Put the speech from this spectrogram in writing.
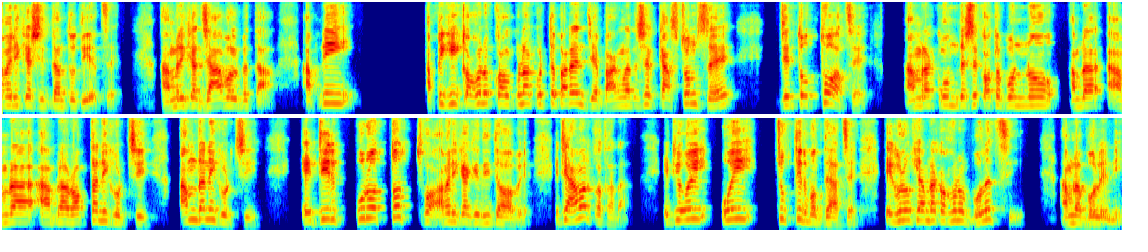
আমেরিকা সিদ্ধান্ত দিয়েছে। আমেরিকা যা বলবে তা। আপনি আপনি কি কখনো কল্পনা করতে পারেন যে বাংলাদেশের কাস্টমসে যে তথ্য আছে আমরা কোন দেশে কত পণ্য আমরা আমরা আমরা রপ্তানি করছি, আমদানি করছি, এটির পুরো তথ্য আমেরিকাকে দিতে হবে। এটি আমার কথা না। এটি ওই ওই চুক্তির মধ্যে আছে। এগুলো কি আমরা কখনো বলেছি? আমরা বলিনি।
